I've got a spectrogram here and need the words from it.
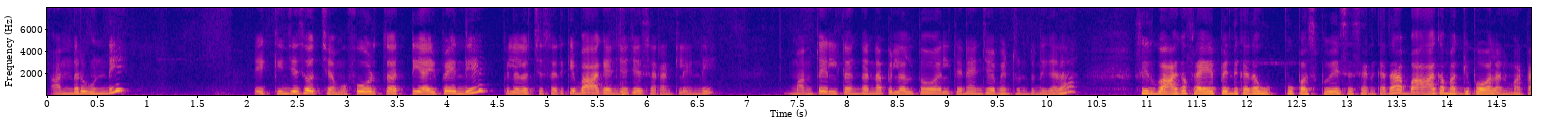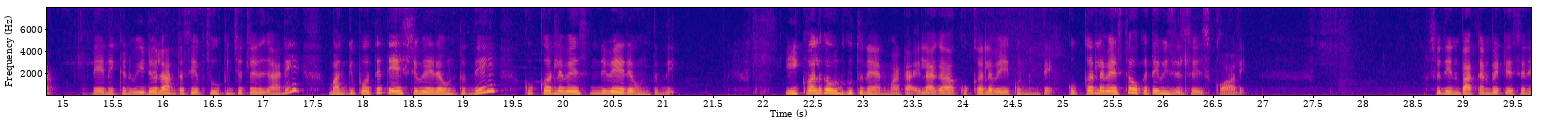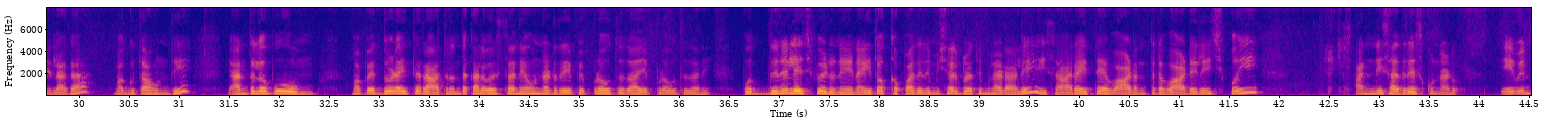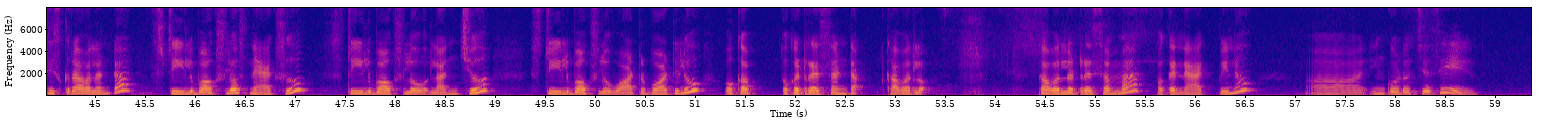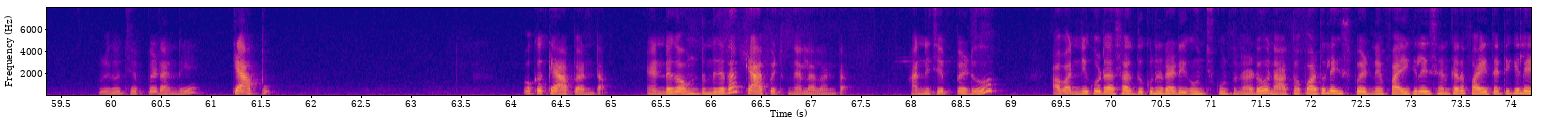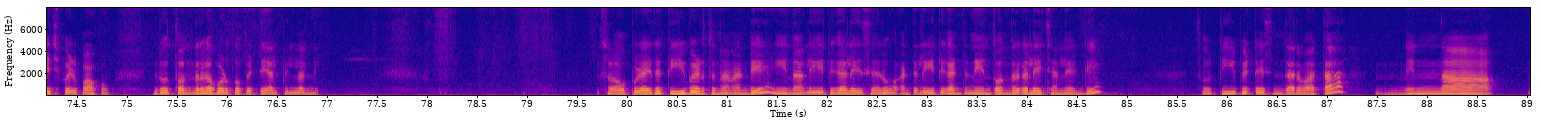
అందరూ ఉండి ఎక్కించేసి వచ్చాము. ఫోర్ థర్టీ అయిపోయింది పిల్లలు వచ్చేసరికి బాగా ఎంజాయ్ చేశారంటలేండి. మనతో వెళ్తాం కన్నా పిల్లలతో వెళ్తేనే ఎంజాయ్మెంట్ ఉంటుంది కదా. సో ఇది బాగా ఫ్రై అయిపోయింది కదా ఉప్పు పసుపు వేసేసాను కదా బాగా మగ్గిపోవాలన్నమాట. నేను ఇక్కడ వీడియోలో అంతసేపు చూపించట్లేదు కానీ మగ్గిపోతే టేస్ట్ వేరే ఉంటుంది కుక్కర్లో వేసింది వేరే ఉంటుంది. ఈక్వల్గా ఉడుకుతున్నాయి అనమాట ఇలాగా కుక్కర్లో వేయకుండా ఉంటే. కుక్కర్లో వేస్తే ఒకటే విజిల్స్ వేసుకోవాలి. సో దీన్ని పక్కన పెట్టేసాను ఇలాగా మగ్గుతూ ఉంది. అంతలోపు మా పెద్దోడైతే రాత్రంతా కలవరిస్తూనే ఉన్నాడు. రేపు ఎప్పుడు అవుతుందా ఎప్పుడు అవుతుందని పొద్దునే లేచిపోయాడు. నేనైతే ఒక పది నిమిషాలు బ్రతిమలాడాలి. ఈసారి అయితే వాడంతటా వాడే లేచిపోయి అన్నీ సదిరేసుకున్నాడు. ఏమేమి తీసుకురావాలంట? స్టీల్ బాక్స్లో స్నాక్స్ స్టీల్ బాక్స్లో లంచ్ స్టీల్ బాక్స్లో వాటర్ బాటిల్ ఒక ఒక డ్రెస్ అంట కవర్లో. కవర్లో డ్రెస్ అమ్మ ఒక నాప్కిన్ ఇంకోటి వచ్చేసి ఏదో చెప్పాడండి క్యాప్. ఒక క్యాప్ అంట. ఎండగా ఉంటుంది కదా క్యాప్ పెట్టుకుని వెళ్ళాలంట. అన్ని చెప్పాడు. అవన్నీ కూడా సర్దుకుని రెడీగా ఉంచుకుంటున్నాడు. నాతో పాటు లేచిపోయాడు. నేను ఫైవ్కి లేచాను కదా ఫైవ్ థర్టీకి లేచిపోయాడు పాపం. ఈరోజు తొందరగా పడుకోపెట్టేయాలి పిల్లల్ని. సో ఇప్పుడైతే టీ పెడుతున్నానండి. ఈయన లేటుగా లేచారు. అంటే లేటుగా అంటే నేను తొందరగా లేచానులేండి. సో టీ పెట్టేసిన తర్వాత నిన్న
